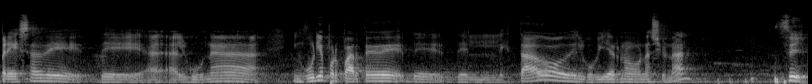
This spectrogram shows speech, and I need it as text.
presa de, alguna injuria por parte del Estado o del gobierno nacional? Sí.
